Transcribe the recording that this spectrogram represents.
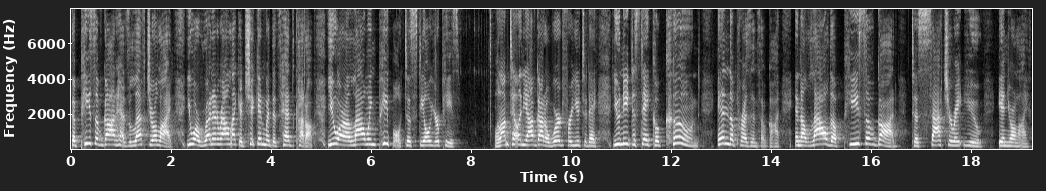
The peace of God has left your life. You are running around like a chicken with its head cut off. You are allowing people to steal your peace. Well, I'm telling you, I've got a word for you today. You need to stay cocooned in the presence of God and allow the peace of God to saturate you in your life.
